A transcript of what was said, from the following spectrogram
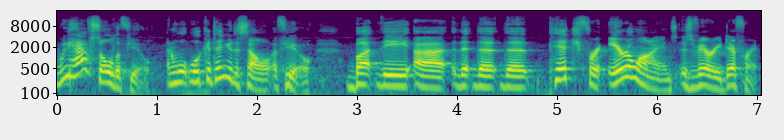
we have sold a few, and we'll, we'll continue to sell a few. But the, uh, the, the, the pitch for airlines is very different.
